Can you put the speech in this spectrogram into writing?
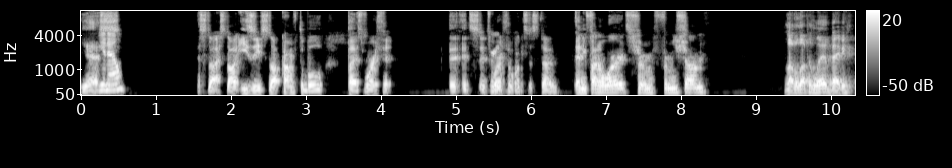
Yes. You know? It's not it's not easy, it's not comfortable, but it's worth it. It's it's Great. worth it once it's done. Any final words from from you, Sean? Level up and live, baby.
